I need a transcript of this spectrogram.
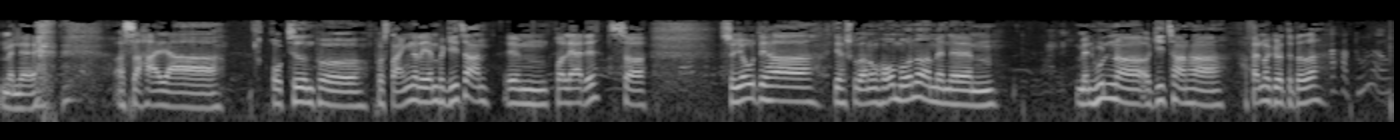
men øh, og så har jeg brugt tiden på, på strengene derhjemme på gitaren. Øhm, prøv at lære det. Så, så jo, det har, det har sgu været nogle hårde måneder, men, øhm, men hunden og, og gitaren har, har fandme gjort det bedre. Hvad har du lavet?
